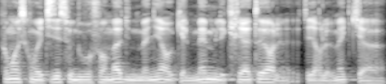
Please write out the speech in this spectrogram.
comment est-ce qu'on va utiliser ce nouveau format d'une manière auquel même les créateurs, c'est-à-dire le mec qui a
